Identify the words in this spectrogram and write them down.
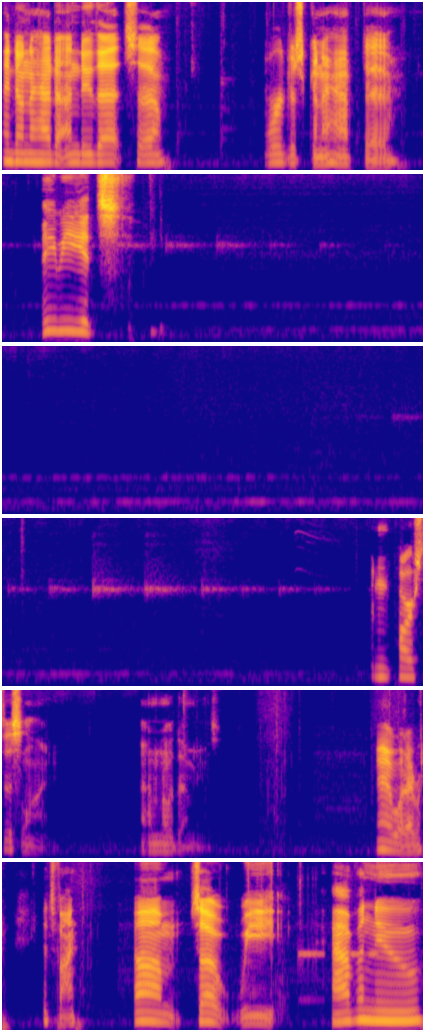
I don't know how to undo that, so we're just gonna have to. Maybe it's. Couldn't parse this line. I don't know what that means. Yeah, whatever. It's fine. Um, so we have a new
